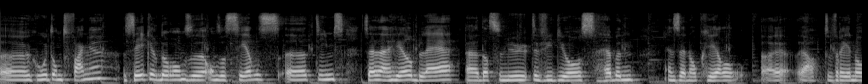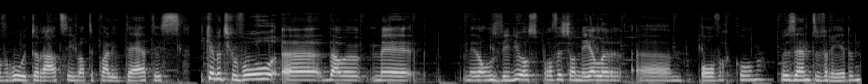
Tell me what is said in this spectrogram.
uh, goed ontvangen, zeker door onze, onze sales uh, teams. Zij zijn heel blij uh, dat ze nu de video's hebben en zijn ook heel ja, tevreden over hoe het eruit ziet, wat de kwaliteit is. Ik heb het gevoel dat we met, met onze video's professioneler overkomen. We zijn tevreden.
